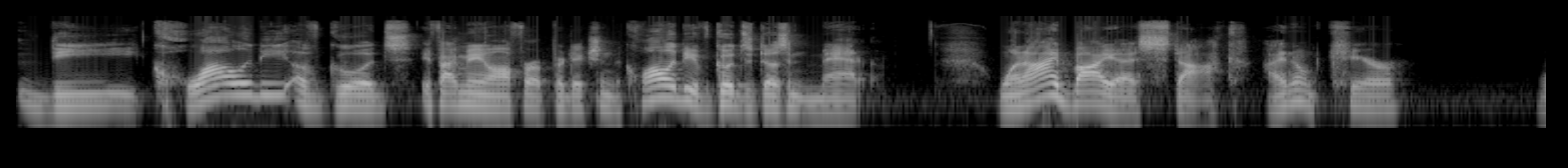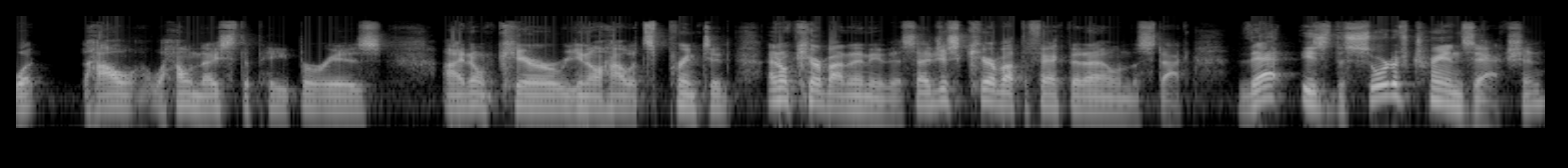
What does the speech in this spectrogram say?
the quality of goods, if I may offer a prediction, the quality of goods doesn't matter. When I buy a stock, I don't care what how how nice the paper is. I don't care, you know, how it's printed. I don't care about any of this. I just care about the fact that I own the stock. That is the sort of transaction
